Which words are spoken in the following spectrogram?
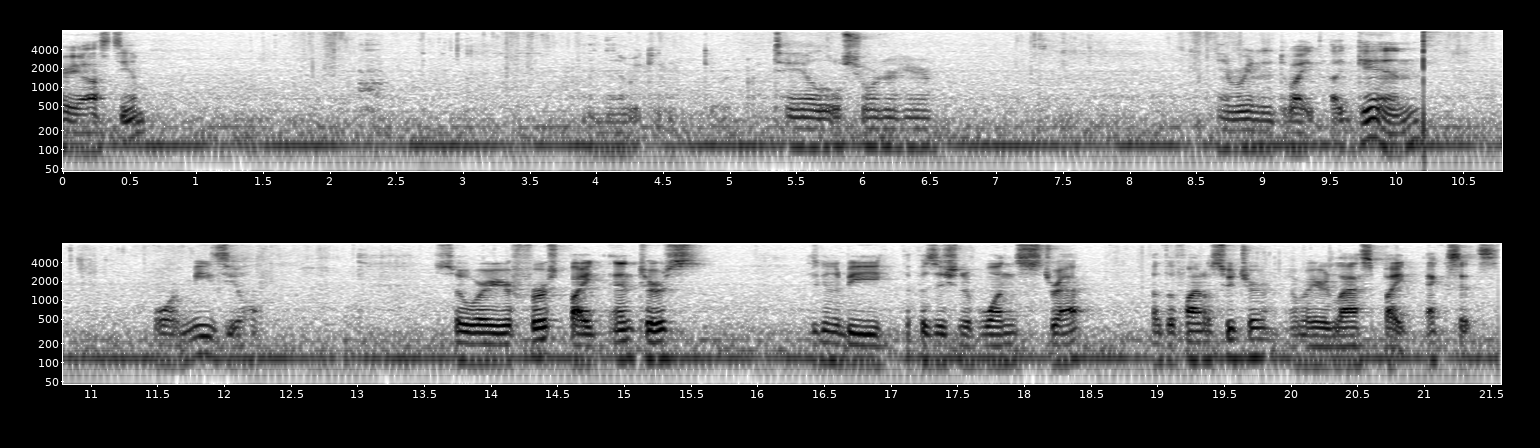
periosteum. And then we can get our tail a little shorter here. And we're going to bite again or mesial. So where your first bite enters is going to be the position of one strap of the final suture, and where your last bite exits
